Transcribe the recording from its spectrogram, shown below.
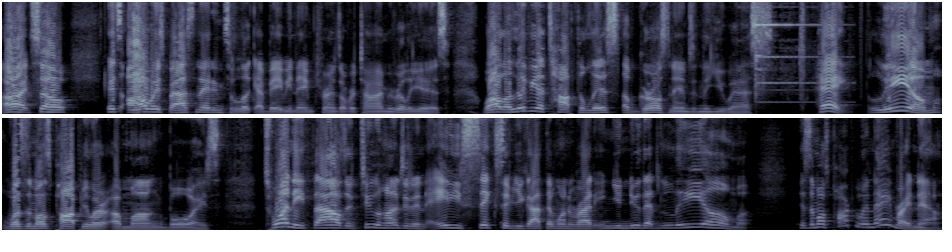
All right, so it's always fascinating to look at baby name trends over time. It really is. While Olivia topped the list of girls' names in the US, hey, Liam was the most popular among boys. 20,286 if you got that one right, and you knew that Liam is the most popular name right now.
